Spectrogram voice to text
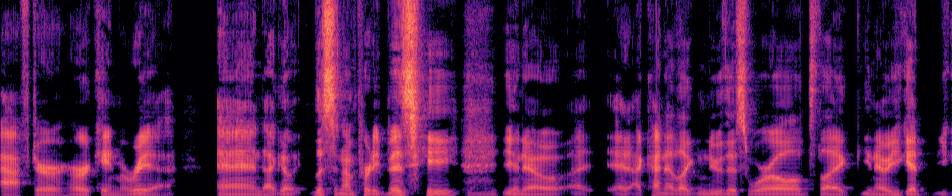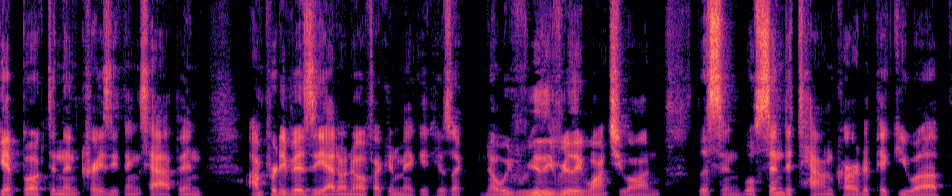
after Hurricane Maria and I go, listen, I'm pretty busy. You know, I, I kind of like knew this world. Like, you know, you get you get booked and then crazy things happen. I'm pretty busy. I don't know if I can make it. He was like, no, we really, really want you on. Listen, we'll send a town car to pick you up.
